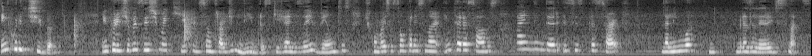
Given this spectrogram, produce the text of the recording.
Em Curitiba, em Curitiba existe uma equipe de central de Libras que realiza eventos de conversação para ensinar interessados a entender e se expressar na língua brasileira de sinais.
